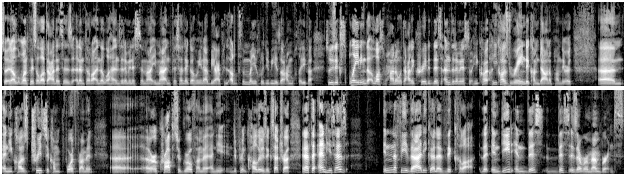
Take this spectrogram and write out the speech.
So in one place Allah Ta'ala says, أَلَمْ تَرَى أَنَّ اللَّهَ أَنزَلَ مِنَ السَّمَاءِ مَاءً فَسَلَكَهُ يَنَابِيعَ فِي الْأَرْضِ ثُمَّ يُخْرِجُ بِهِ زَرْعًا مُخْتَلِفًا So he's explaining that Allah Subhanahu Wa Ta'ala created this, أَنزَلَ مِنَ السَّمَاءِ he, ca- he caused rain to come down upon the earth, um, and He caused trees to come forth from it, uh, or crops to grow from it, and he, different colors, etc. And at the end He says, إِنَّ فِي ذَلِكَ لَذِكْرًا That indeed in this, this is a remembrance.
